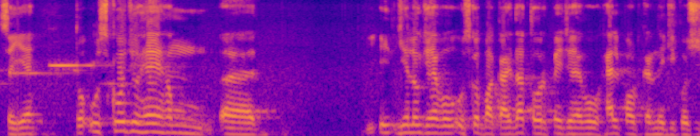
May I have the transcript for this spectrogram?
صحیح ہے؟ تو اس کو جو ہے ہم یہ لوگ جو ہے وہ اس کو باقاعدہ طور پہ جو ہے وہ ہیلپ آؤٹ کرنے کی کوشش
